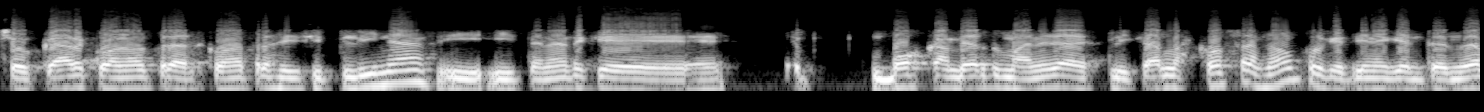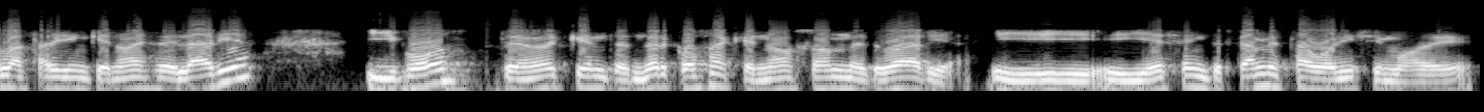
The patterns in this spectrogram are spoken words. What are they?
chocar con otras con otras disciplinas y, y tener que eh, vos cambiar tu manera de explicar las cosas, ¿no? Porque tiene que entenderlas alguien que no es del área y vos tenés que entender cosas que no son de tu área. Y, ese intercambio está buenísimo de,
